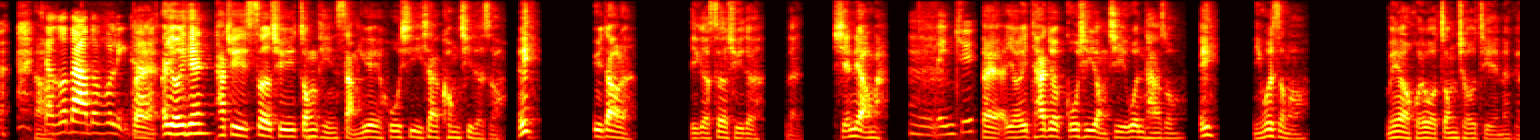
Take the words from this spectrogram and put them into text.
想说大家都不理他。对，啊，有一天他去社区中庭赏月，呼吸一下空气的时候，哎，遇到了一个社区的人，闲聊嘛。嗯，邻居对，有一他就鼓起勇气问他说：“哎，你为什么没有回我中秋节那个？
